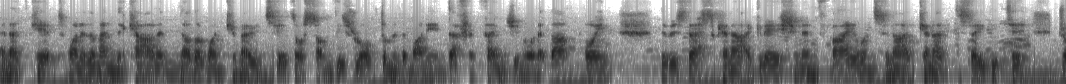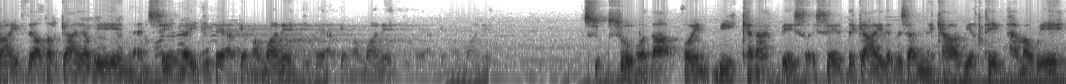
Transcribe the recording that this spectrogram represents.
and I'd kept one of them in the car, and the other one came out and said, "Oh, somebody's robbed them of the money and different things," you know. And at that point, there was this kind of aggression and violence, and I kind of decided to drive the other guy away and, and saying, "Right, you better get my money. You better get my money." So, so, at that point, we kind of basically said the guy that was in the car, we're taking him away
